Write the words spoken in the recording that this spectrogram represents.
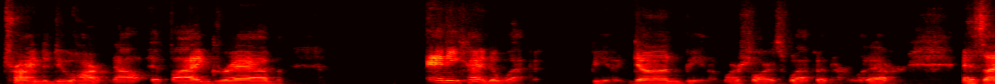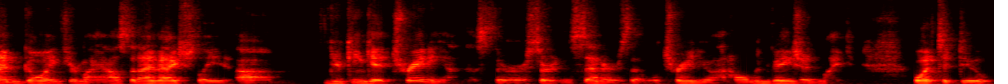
trying to do harm, now if I grab any kind of weapon, be it a gun, be it a martial arts weapon, or whatever, as I'm going through my house, and I've actually. Um, you can get training on this. There are certain centers that will train you on home invasion, like what to do.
